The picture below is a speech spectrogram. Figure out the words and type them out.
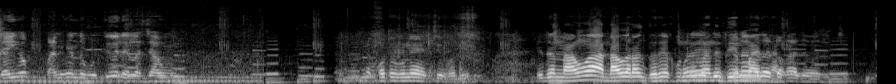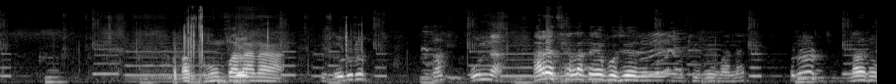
যাই হোক পানি খান ভর্তি হইলে যাও। কত গুণে আছে বলি? এটা নাওয়া নাওয়ার আগ ধরে কোন মানে দিয়ে খা। টাকা দিচ্ছে আর ঘুম পালা না। না। আরে ছেলা থেকে বসে আছে উঠিবে মানে। না উঠ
